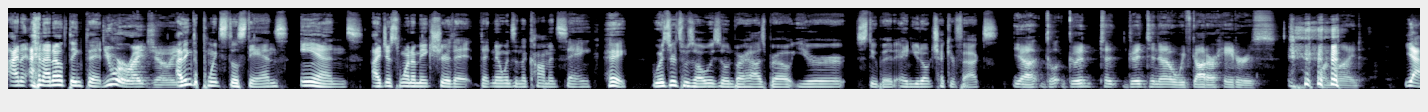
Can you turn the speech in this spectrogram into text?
and and I don't think that You were right, Joey. I think the point still stands, and I just want to make sure that that no one's in the comments saying, "Hey, Wizards was always owned by Hasbro. You're stupid, and you don't check your facts." yeah, gl- good to good to know we've got our haters on mind. yeah,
